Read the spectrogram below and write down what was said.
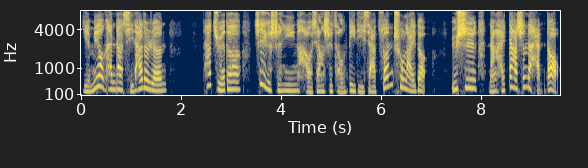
也没有看到其他的人。他觉得这个声音好像是从地底下钻出来的，于是男孩大声的喊道：“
